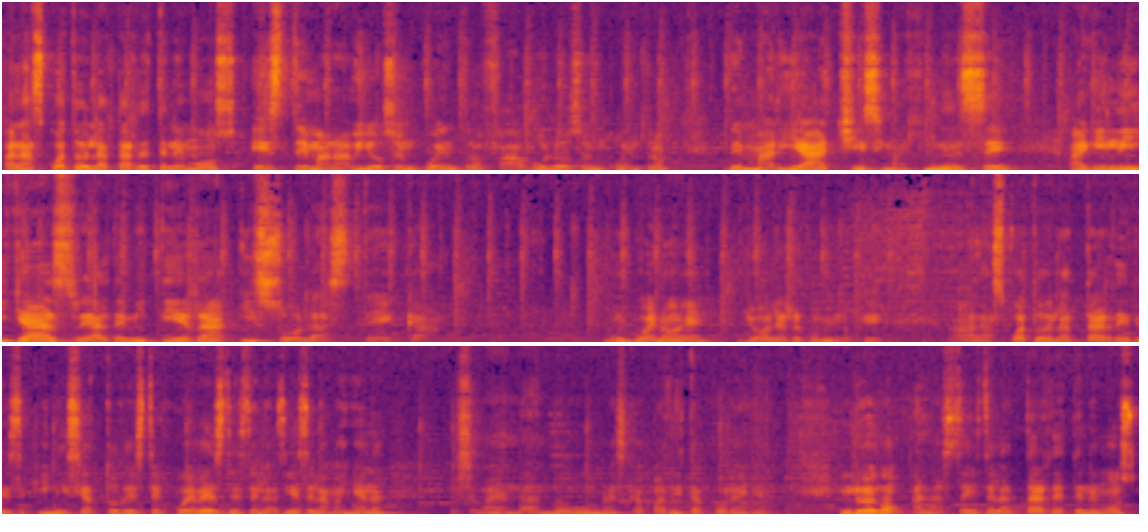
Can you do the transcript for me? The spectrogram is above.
A las 4 de la tarde tenemos este maravilloso encuentro, fabuloso encuentro de mariachis. Imagínense, Aguilillas, Real de mi Tierra y Sol Azteca. Muy bueno, ¿eh? Yo les recomiendo que a las 4 de la tarde, desde que inicia todo este jueves, desde las 10 de la mañana, pues se vayan dando una escapadita por allá. Y luego a las 6 de la tarde tenemos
